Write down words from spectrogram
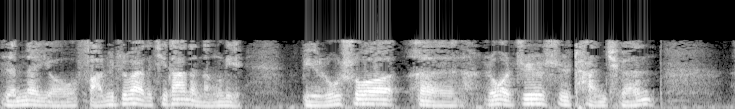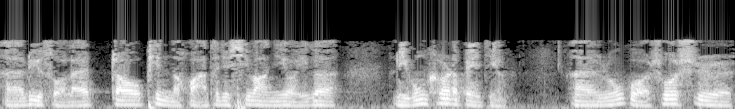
人呢有法律之外的其他的能力，比如说呃如果知识产权呃律所来招聘的话，他就希望你有一个理工科的背景，呃如果说是。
